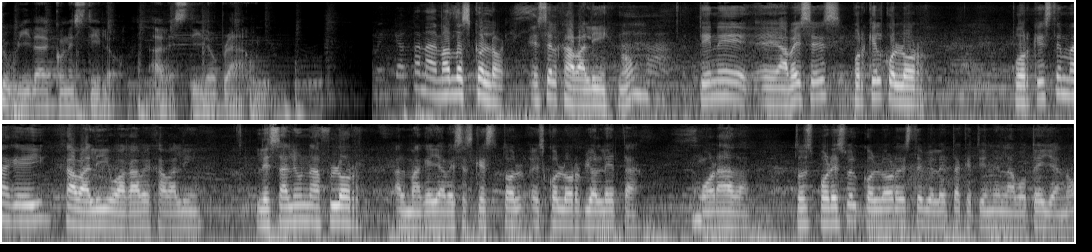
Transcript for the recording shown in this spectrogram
Tu vida con estilo, al estilo Brown. Me encantan además los colores. Es el jabalí, ¿no? Tiene eh, a veces, ¿por qué el color? Porque este maguey jabalí o agave jabalí le sale una flor al maguey a veces que es, es color violeta, morada. Entonces por eso el color de este violeta que tiene en la botella, ¿no?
